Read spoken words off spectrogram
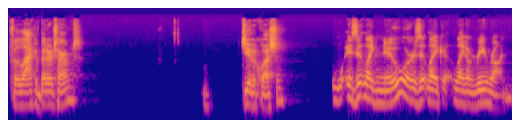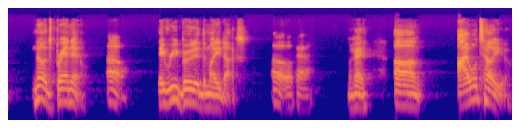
for the lack of better terms. Do you have a question? Is it like new or is it like like a rerun? No, it's brand new. Oh. They rebooted the Mighty Ducks. Oh, okay. Okay. Um, I will tell you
